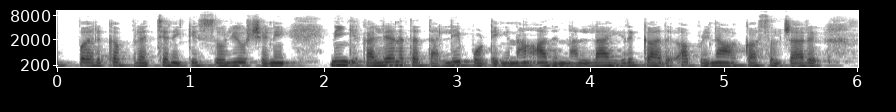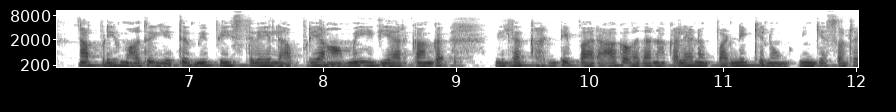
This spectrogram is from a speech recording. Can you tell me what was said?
இப்போ இருக்க பிரச்சனைக்கு சொல்யூஷனே நீங்கள் கல்யாணத்தை தள்ளி போட்டிங்கன்னா அது நல்லா இருக்காது அப்படின்னு அக்கா சொல்கிறாரு அப்படியே மது எதுவுமே பேசவே இல்லை. அப்படியே அமைதியாக இருக்காங்க. இல்லை கண்டிப்பாக ராகவை தான் நான் கல்யாணம் பண்ணிக்கணும். நீங்கள் சொல்கிற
